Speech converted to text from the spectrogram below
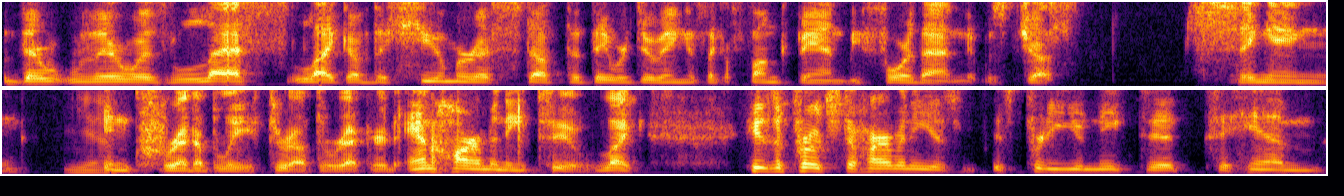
there there was less like of the humorous stuff that they were doing as like a funk band before that, and it was just singing yeah. incredibly throughout the record and harmony too. Like his approach to harmony is is pretty unique to to him,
